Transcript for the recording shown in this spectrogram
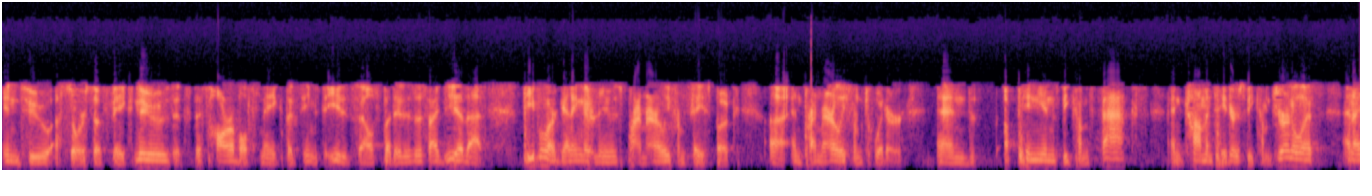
into a source of fake news. It's this horrible snake that seems to eat itself, but it is this idea that people are getting their news primarily from Facebook uh, and primarily from Twitter, and opinions become facts and commentators become journalists. And I,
